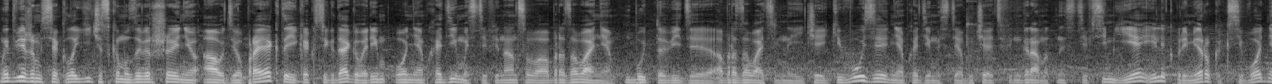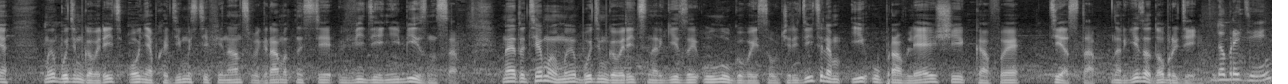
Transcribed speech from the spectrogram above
Мы движемся к логическому завершению аудиопроекта и, как всегда, говорим о необходимости финансового образования, будь то в виде образовательной ячейки в ВУЗе, необходимости обучать финграмотности в семье или, к примеру, как сегодня, мы будем говорить о необходимости финансовой грамотности в ведении бизнеса. На эту тему мы будем говорить с Наргизой Улуговой, соучредителем и управляющей кафе «Тесто». Наргиза, добрый день. Добрый день.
